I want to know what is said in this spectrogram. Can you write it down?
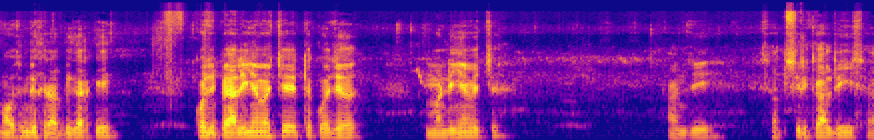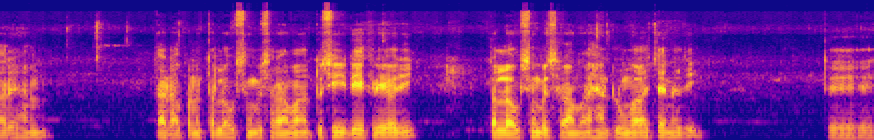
ਮੌਸਮ ਦੀ ਖਰਾਬੀ ਕਰਕੇ ਕੁਝ ਪਿਆਲੀਆਂ ਵਿੱਚ ਤੇ ਕੁਝ ਮੰਡੀਆਂ ਵਿੱਚ। ਹਾਂਜੀ, ਸਤਿ ਸ੍ਰੀ ਅਕਾਲ ਜੀ ਸਾਰਿਆਂ ਨੂੰ। ਤੁਹਾਡਾ ਆਪਣਾ ਤਰਲੋਕ ਸਿੰਘ ਬਸਰਾਵਾ ਤੁਸੀਂ ਦੇਖ ਰਹੇ ਹੋ ਜੀ। ਤਰਲੋਕ ਸਿੰਘ ਬਸਰਾਵਾ ਹੈਂਡਲੂਮ ਵਾਲਾ ਚੈਨਲ ਜੀ। ਤੇ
